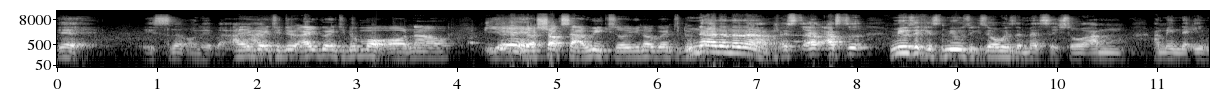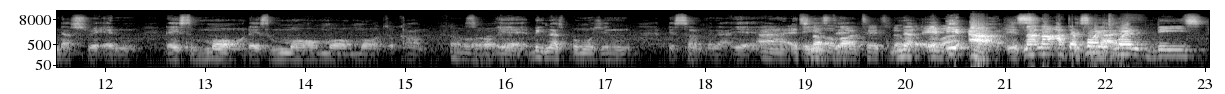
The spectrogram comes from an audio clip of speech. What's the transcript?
yeah it's not only about. Are you going to do? Are you going to do more or now? Your, yeah. your shocks are weak, so you're not going to do. No, more? no, no, no. It's, uh, I still, music is music. It's always the message. So I'm I'm in the industry, and there's more. There's more, more, more to come. Oh, so okay. yeah, Big Nash promotion is something that yeah. Uh, it's not about it. It's no, it, it, ah, it's, now, now at the point when these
